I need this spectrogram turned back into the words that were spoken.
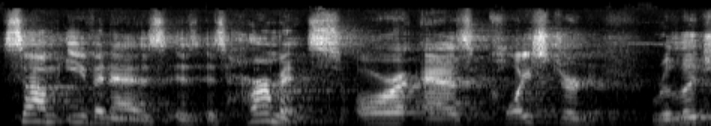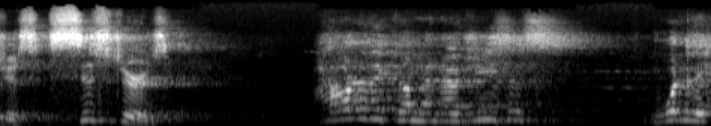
some even as, as, as hermits or as cloistered religious sisters. How do they come to know Jesus? What do they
